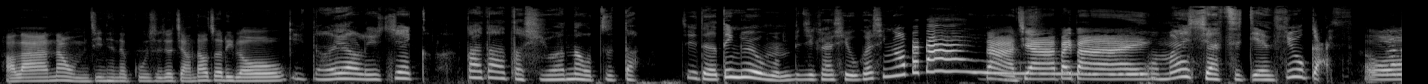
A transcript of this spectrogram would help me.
好啦，那我们今天的故事就讲到这里喽。记得要离这个。大大的喜欢，那我知道。记得订阅我们，并且开启五颗星哦，拜拜！大家拜拜！我们下次见，See you guys！哦，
